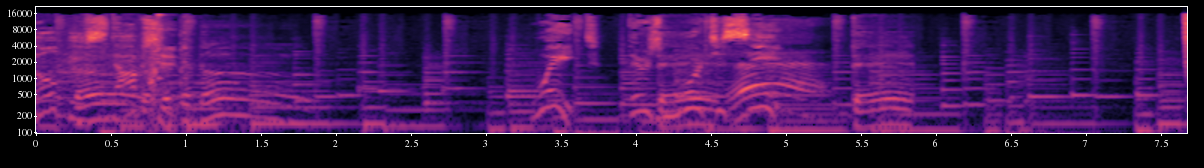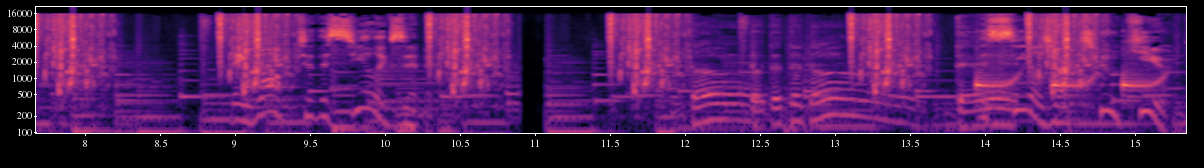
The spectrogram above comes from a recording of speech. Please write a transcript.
Gulpy stops him. Wait, there's more to see. They walk to the seal exhibit. The seals are too cute.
